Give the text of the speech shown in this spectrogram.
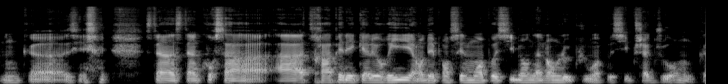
Donc euh, c'était un c'était un course à, à, attraper les calories et en dépenser le moins possible en allant le plus loin possible chaque jour. Donc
